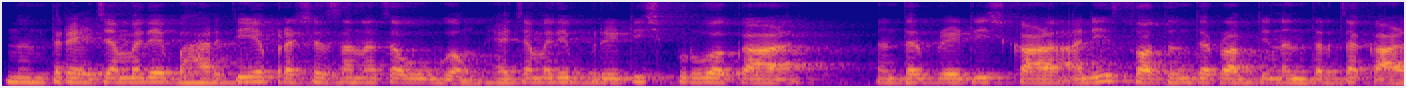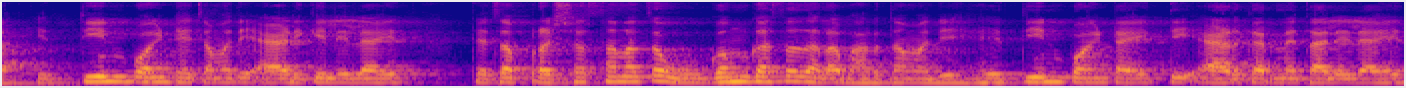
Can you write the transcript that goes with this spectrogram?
नंतर ह्याच्यामध्ये भारतीय प्रशासनाचा उगम ह्याच्यामध्ये ब्रिटिश पूर्व काळ नंतर ब्रिटिश काळ आणि स्वातंत्र्यप्राप्तीनंतरचा काळ. हे तीन पॉईंट ह्याच्यामध्ये ॲड केलेले आहेत. त्याचा प्रशासनाचा उगम कसा झाला भारतामध्ये? हे तीन पॉईंट आहेत ते ॲड करण्यात आलेले आहेत.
